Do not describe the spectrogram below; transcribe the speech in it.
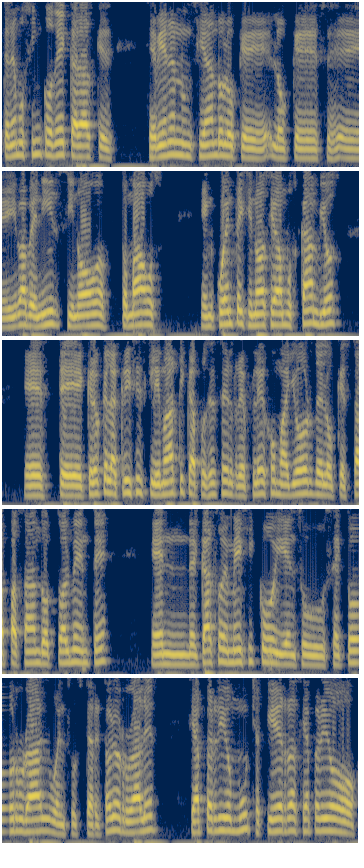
tenemos cinco décadas que se viene anunciando lo que lo que se iba a venir si no tomábamos en cuenta y si no hacíamos cambios. Este creo que la crisis climática pues es el reflejo mayor de lo que está pasando actualmente. En el caso de México y en su sector rural o en sus territorios rurales se ha perdido mucha tierra se ha perdido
